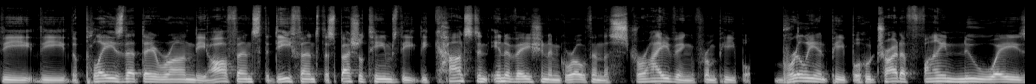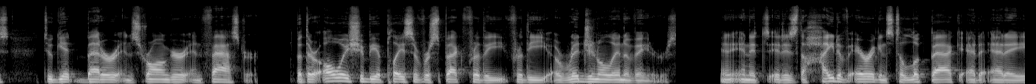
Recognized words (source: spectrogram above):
the the the plays that they run, the offense, the defense, the special teams, the the constant innovation and growth and the striving from people, brilliant people who try to find new ways to get better and stronger and faster. But there always should be a place of respect for the for the original innovators. And, and it, it is the height of arrogance to look back at, at a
